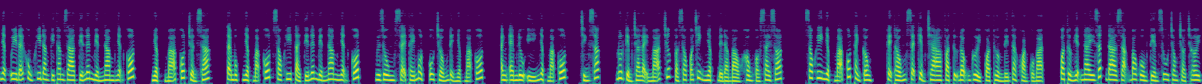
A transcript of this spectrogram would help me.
Nhận uy đãi khủng khi đăng ký tham gia tiến lên miền Nam nhận cốt, nhập mã cốt chuẩn xác. Tại mục nhập mã cốt sau khi tải tiến lên miền Nam nhận cốt, người dùng sẽ thấy một ô trống để nhập mã cốt. Anh em lưu ý nhập mã cốt, chính xác, luôn kiểm tra lại mã trước và sau quá trình nhập để đảm bảo không có sai sót. Sau khi nhập mã cốt thành công, hệ thống sẽ kiểm tra và tự động gửi quà thưởng đến tài khoản của bạn. Quà thưởng hiện nay rất đa dạng bao gồm tiền xu trong trò chơi,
